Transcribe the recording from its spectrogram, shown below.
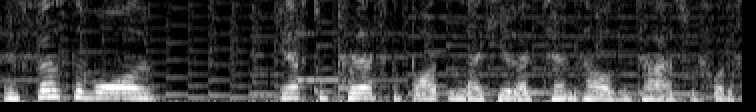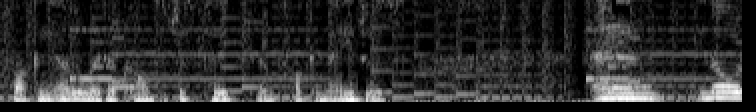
And first of all, you have to press the button like here like 10,000 times before the fucking elevator comes, it just takes them fucking ages. And, you know,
